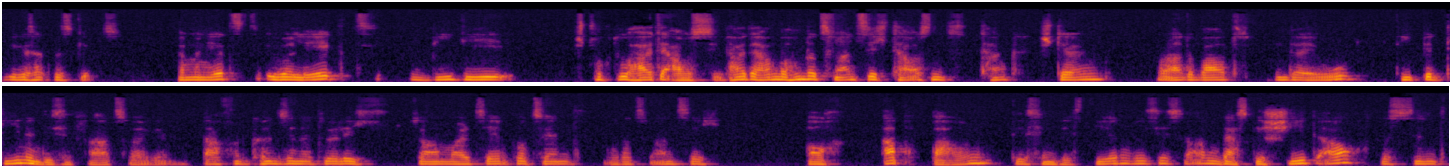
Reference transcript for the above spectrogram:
wie gesagt, das gibt's. Wenn man jetzt überlegt, wie die Struktur heute aussieht. Heute haben wir 120.000 Tankstellen roundabout in der EU die bedienen diese Fahrzeuge. Davon können sie natürlich, sagen wir mal, 10 Prozent oder 20 auch abbauen, desinvestieren, wie Sie sagen. Das geschieht auch. Das sind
